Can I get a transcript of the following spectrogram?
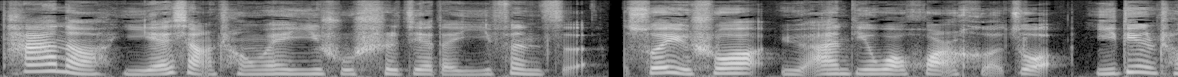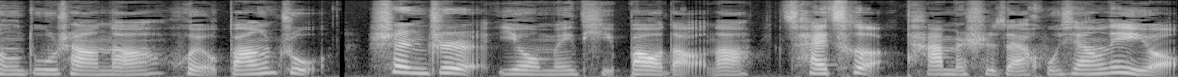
他呢，也想成为艺术世界的一份子。所以说，与安迪沃霍尔合作，一定程度上呢，会有帮助。甚至也有媒体报道呢，猜测他们是在互相利用。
